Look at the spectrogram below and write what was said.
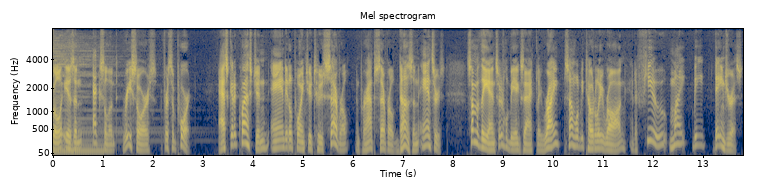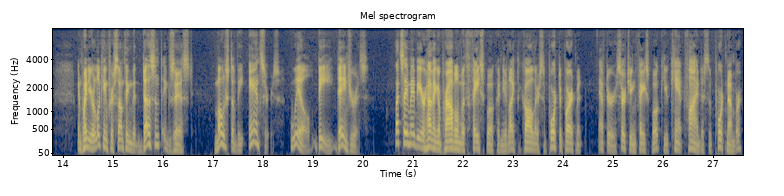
Google is an excellent resource for support. Ask it a question, and it'll point you to several, and perhaps several dozen answers. Some of the answers will be exactly right, some will be totally wrong, and a few might be dangerous. And when you're looking for something that doesn't exist, most of the answers will be dangerous. Let's say maybe you're having a problem with Facebook and you'd like to call their support department. After searching Facebook, you can't find a support number.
